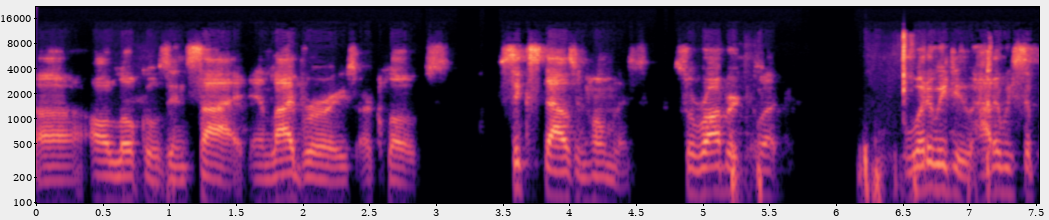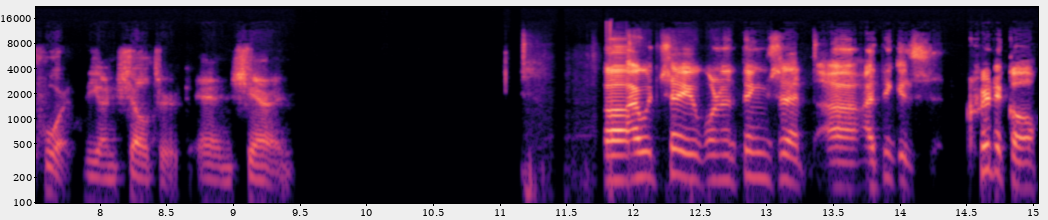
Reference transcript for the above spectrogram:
uh, all locals inside, and libraries are closed. 6,000 homeless. So, Robert, what, what do we do? How do we support the unsheltered and Sharon? Uh, I would say one of the things that uh, I think is critical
